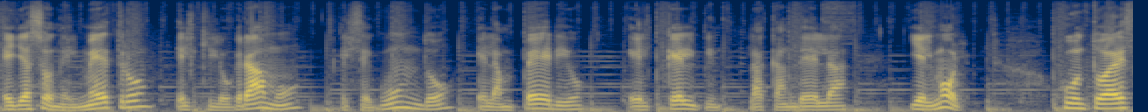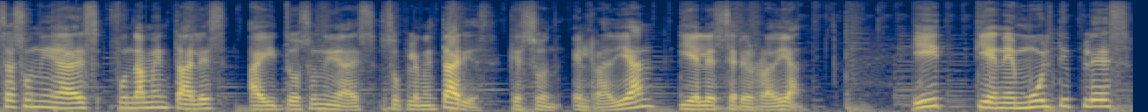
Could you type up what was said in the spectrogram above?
Ellas son el metro, el kilogramo, el segundo, el amperio, el kelvin, la candela y el mol. Junto a estas unidades fundamentales hay dos unidades suplementarias, que son el radián y el radián. Y tiene múltiples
